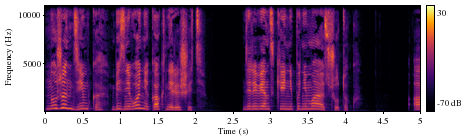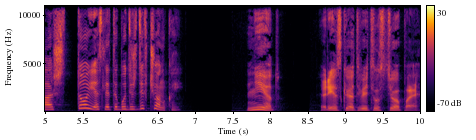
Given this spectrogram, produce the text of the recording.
нужен Димка, без него никак не решить. Деревенские не понимают шуток. «А что, если ты будешь девчонкой?» «Нет», — резко ответил Степа.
